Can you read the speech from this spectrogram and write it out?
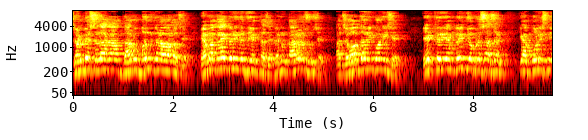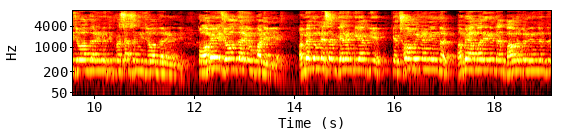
જડબે સલાહ દારૂ બંધ કરાવવાનો છે. એમાં કઈ કરી નથી એકતા સાહેબ. એનું કારણ શું છે? આ જવાબદારી કોની છે? એક ફેરી એમ કહી દો પ્રશાસન કે આ પોલીસની જવાબદારી નથી, પ્રશાસનની જવાબદારી નથી. તો અમે એ જવાબદારી ઉપાડી લઈએ. અમે તમને સાહેબ ગેરંટી આપીએ કે છ મહિનાની અંદર અમે અમારી રીતે ભાવનગરની અંદર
